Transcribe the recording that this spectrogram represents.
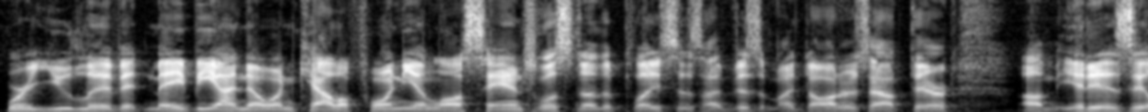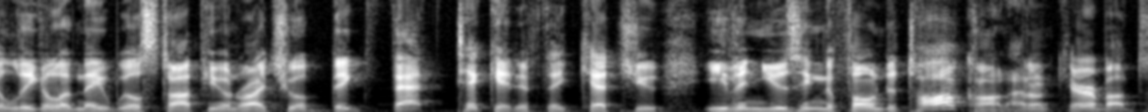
where you live. It may be. I know in California and Los Angeles and other places. I visit my daughters out there. Um, it is illegal, and they will stop you and write you a big fat ticket if they catch you even using the phone to talk on. I don't care about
